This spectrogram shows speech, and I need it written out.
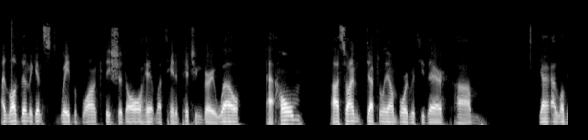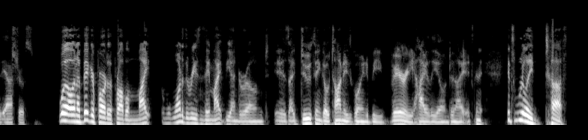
I love them against Wade LeBlanc. They should all hit left-handed pitching very well at home. Uh, so I'm definitely on board with you there. Um, yeah, I love the Astros. Well, and a bigger part of the problem might, one of the reasons they might be underowned is I do think Ohtani is going to be very highly owned tonight. It's going to, it's really tough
